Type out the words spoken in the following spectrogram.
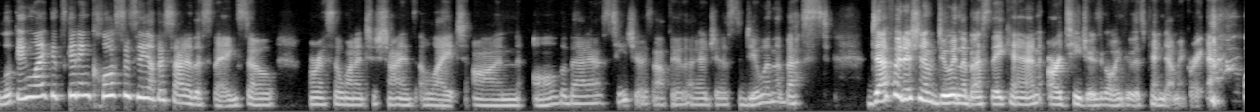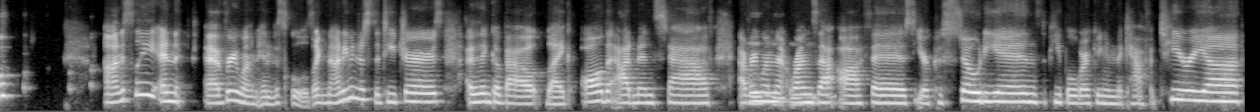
looking like it's getting closer to the other side of this thing. So Marissa wanted to shine a light on all the badass teachers out there that are just doing the best definition of doing the best they can are teachers going through this pandemic right now. honestly and everyone in the schools like not even just the teachers i think about like all the admin staff everyone mm-hmm. that runs that mm-hmm. office your custodians the people working in the cafeteria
